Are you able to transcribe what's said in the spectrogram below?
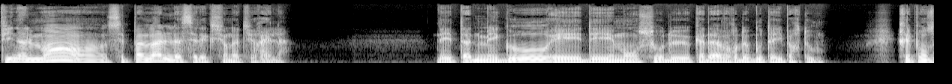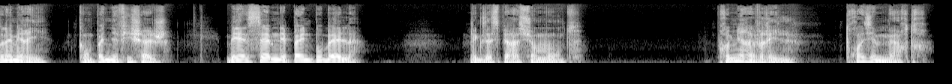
Finalement, c'est pas mal la sélection naturelle. Des tas de mégots et des monceaux de cadavres de bouteilles partout. Réponse de la mairie. Campagne d'affichage. BSM n'est pas une poubelle. L'exaspération monte. 1er avril. Troisième meurtre.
